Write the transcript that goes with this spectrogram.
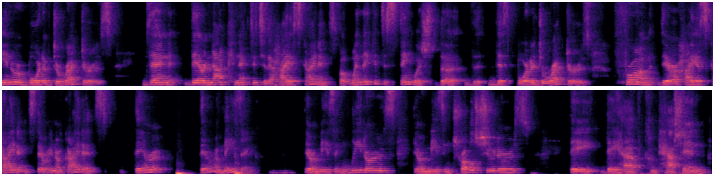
inner board of directors, then they're not connected to the highest guidance. But when they could distinguish the, the this board of directors from their highest guidance, their inner guidance, they're they're amazing. They're amazing leaders. They're amazing troubleshooters. They they have compassion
